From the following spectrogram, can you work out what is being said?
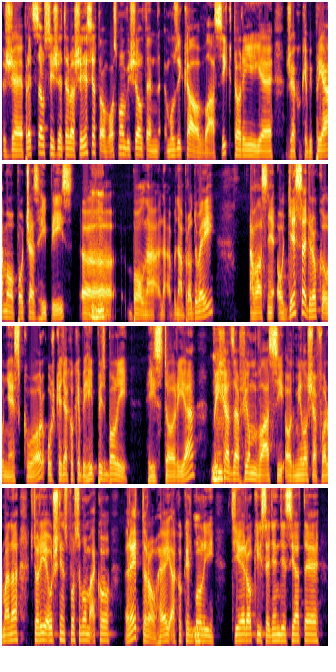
že predstav si, že treba v 68. vyšiel ten muzikál Vlasy, ktorý je, že ako keby priamo počas hippies uh, mm-hmm. bol na, na, na Broadway a vlastne o 10 rokov neskôr, už keď ako keby hippies boli história, mm-hmm. vychádza film Vlasy od Miloša Formana, ktorý je určitým spôsobom ako retro, hej, ako keď mm. boli tie roky 70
